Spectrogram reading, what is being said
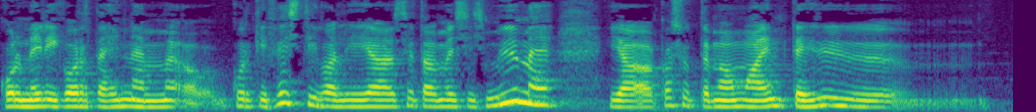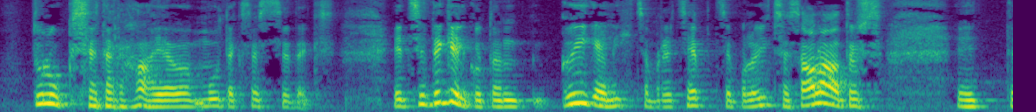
kolm-neli korda ennem kurgifestivali ja seda me siis müüme ja kasutame oma MTÜ tuluks seda raha ja muudeks asjadeks. et see tegelikult on kõige lihtsam retsept, see pole üldse saladus, et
